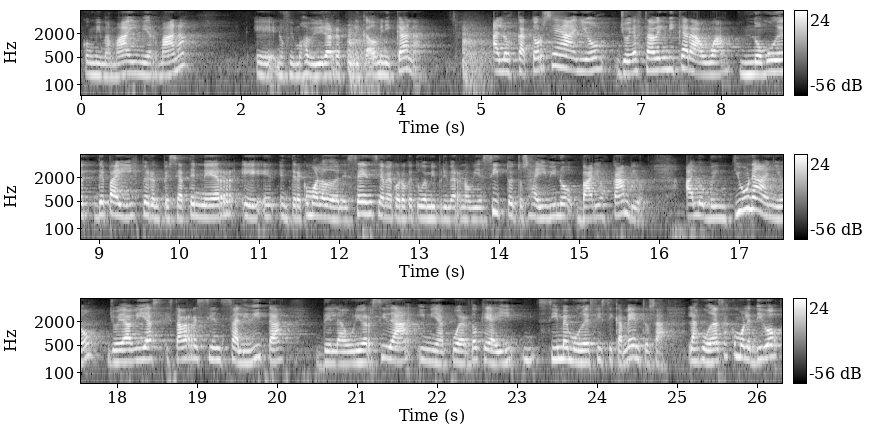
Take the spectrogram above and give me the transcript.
con mi mamá y mi hermana. Eh, nos fuimos a vivir a República Dominicana. A los 14 años yo ya estaba en Nicaragua, no mudé de país, pero empecé a tener, eh, entré como a la adolescencia, me acuerdo que tuve mi primer noviecito, entonces ahí vino varios cambios. A los 21 años yo ya había, estaba recién salidita de la universidad y me acuerdo que ahí sí me mudé físicamente. O sea, las mudanzas, como les digo,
